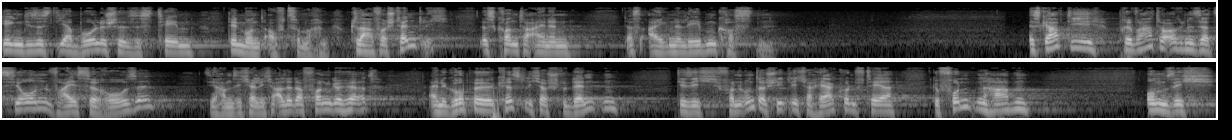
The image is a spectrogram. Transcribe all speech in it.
gegen dieses diabolische System den Mund aufzumachen. Klar verständlich, es konnte einen das eigene Leben kosten. Es gab die private Organisation Weiße Rose, Sie haben sicherlich alle davon gehört, eine Gruppe christlicher Studenten, die sich von unterschiedlicher Herkunft her gefunden haben, um sich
